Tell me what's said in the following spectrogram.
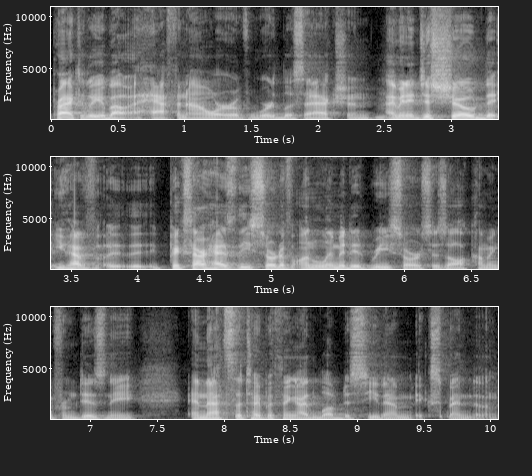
practically about a half an hour of wordless action. I mean, it just showed that you have uh, Pixar has these sort of unlimited resources all coming from Disney. And that's the type of thing I'd love to see them expend them,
